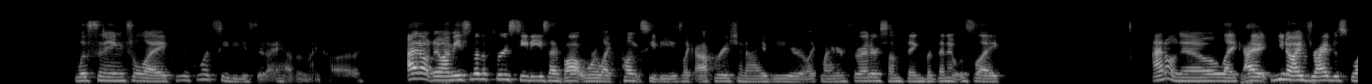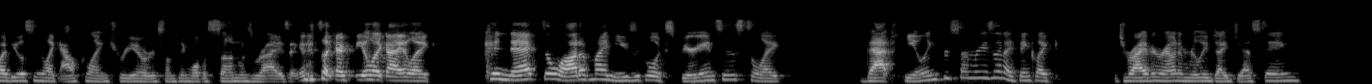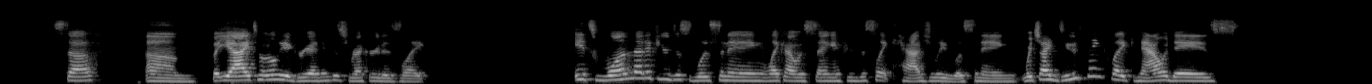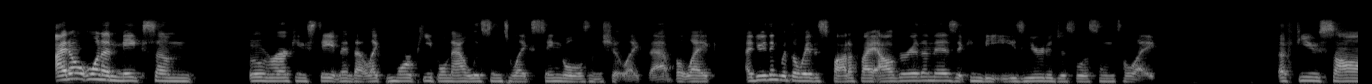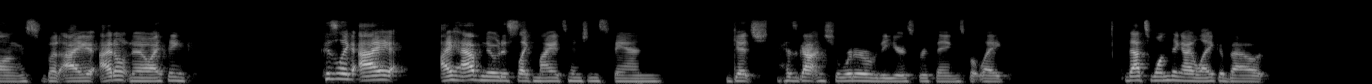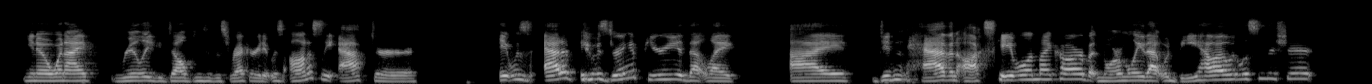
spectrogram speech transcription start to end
listening to like like what CDs did I have in my car? I don't know. I mean, some of the first CDs I bought were like punk CDs, like Operation Ivy or like Minor Threat or something. But then it was like, I don't know. Like I, you know, I drive to school. I'd be listening to like Alkaline Trio or something while the sun was rising, and it's like I feel like I like connect a lot of my musical experiences to like that feeling for some reason. I think like driving around and really digesting stuff. Um, but yeah, I totally agree. I think this record is like it's one that if you're just listening, like I was saying, if you're just like casually listening, which I do think like nowadays, I don't want to make some overarching statement that like more people now listen to like singles and shit like that. But like, I do think with the way the Spotify algorithm is, it can be easier to just listen to like a few songs. But I, I don't know. I think because like I, I have noticed like my attention span gets has gotten shorter over the years for things but like that's one thing i like about you know when i really delved into this record it was honestly after it was at a it was during a period that like i didn't have an aux cable in my car but normally that would be how i would listen to shit.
